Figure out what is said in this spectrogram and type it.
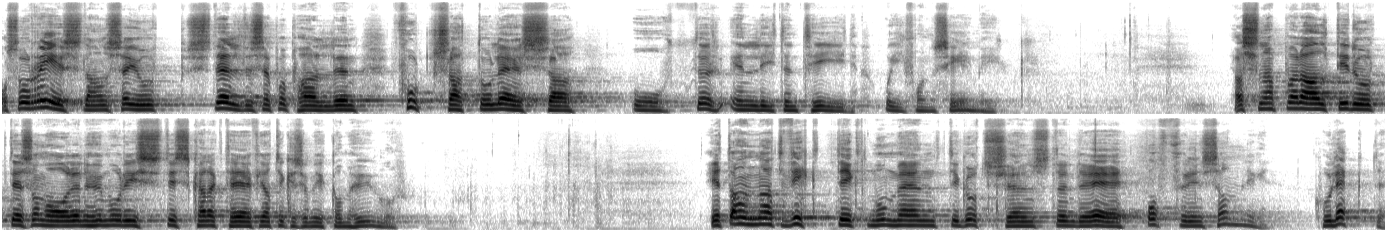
Och så reste han sig upp, ställde sig på pallen, fortsatte att läsa åter en liten tid och ifrån Semik. Jag snappar alltid upp det som har en humoristisk karaktär, för jag tycker så mycket om humor. Ett annat viktigt moment i gudstjänsten det är offerinsamlingen, kollekten.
